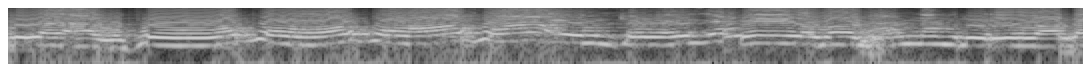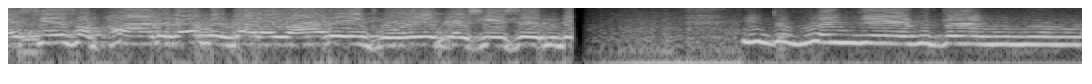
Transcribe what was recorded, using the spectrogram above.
ఎప్పుడు కాదు పో పో పో పో ఇక వంట సీస పాడుగా నువ్వు గలవారైపోయి ఇంకా సీసంది ఇంత పని చేయకుతాము నువ్వు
